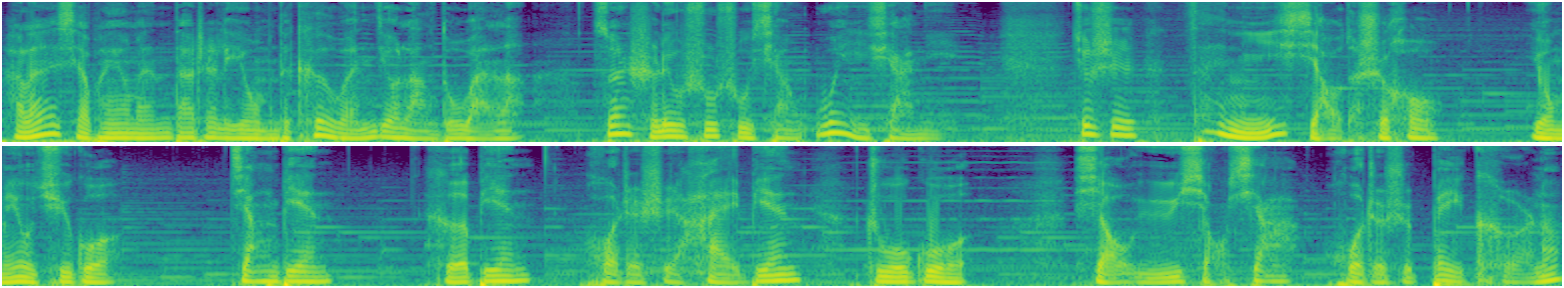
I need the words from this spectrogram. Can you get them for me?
好了，小朋友们，到这里我们的课文就朗读完了。酸石榴叔叔想问一下你，就是在你小的时候，有没有去过江边、河边或者是海边捉过小鱼小虾？或者是贝壳呢？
